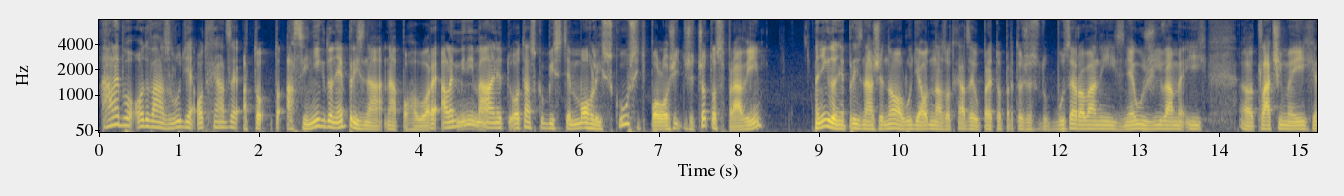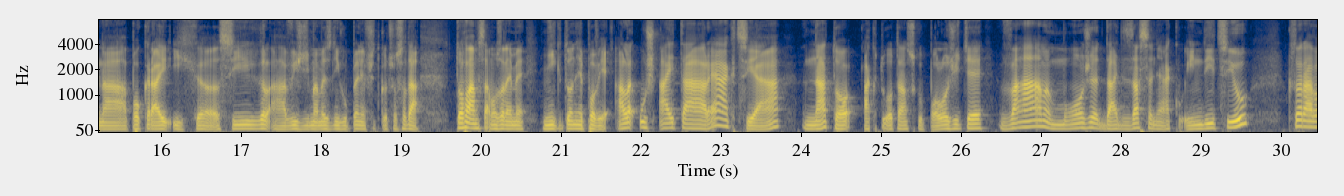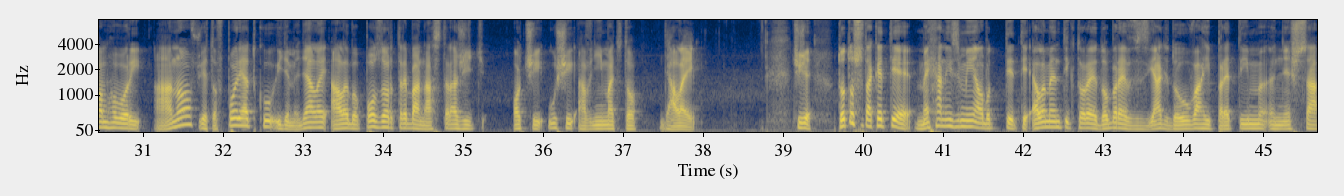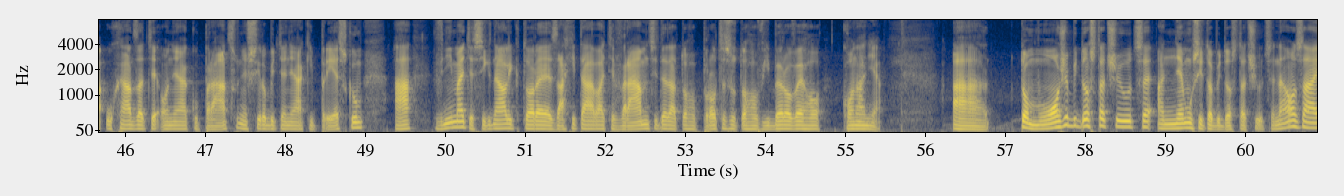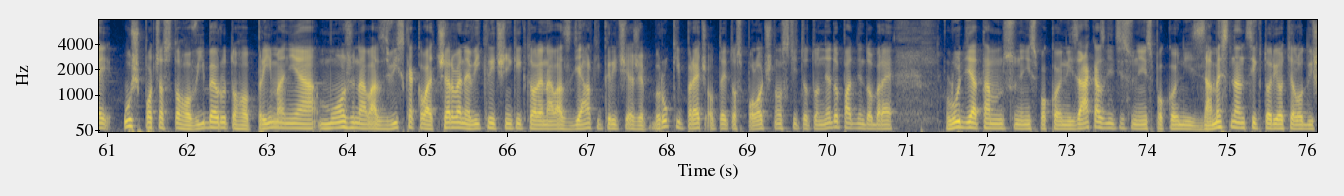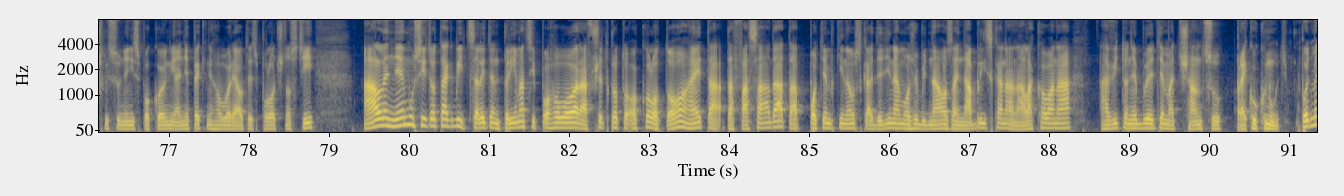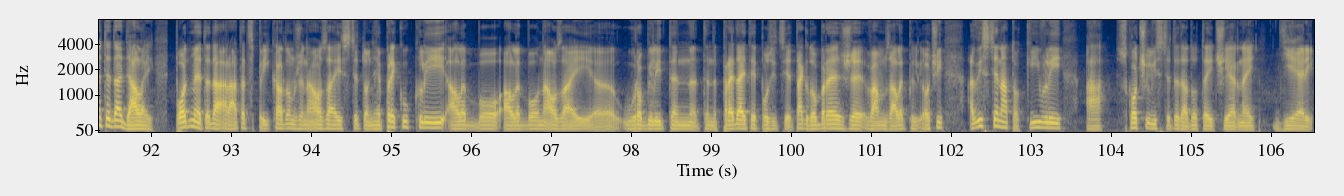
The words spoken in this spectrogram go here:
alebo od vás ľudia odchádzajú, a to, to asi nikto neprizná na pohovore, ale minimálne tú otázku by ste mohli skúsiť položiť, že čo to spraví, a nikto neprizná, že no, ľudia od nás odchádzajú preto, pretože sú tu buzerovaní, zneužívame ich, e, tlačíme ich na pokraj ich e, síl a vyždímame z nich úplne všetko, čo sa dá. To vám samozrejme nikto nepovie. Ale už aj tá reakcia na to, ak tú otázku položíte, vám môže dať zase nejakú indíciu, ktorá vám hovorí áno, je to v poriadku, ideme ďalej, alebo pozor, treba nastražiť oči, uši a vnímať to ďalej. Čiže toto sú také tie mechanizmy alebo tie, tie elementy, ktoré je dobré vziať do úvahy predtým, než sa uchádzate o nejakú prácu, než si robíte nejaký prieskum a vnímajte signály, ktoré zachytávate v rámci teda toho procesu, toho výberového konania. A to môže byť dostačujúce a nemusí to byť dostačujúce. Naozaj už počas toho výberu, toho príjmania môžu na vás vyskakovať červené vykričníky, ktoré na vás diálky kričia, že ruky preč od tejto spoločnosti, toto nedopadne dobre, ľudia tam sú není spokojní, zákazníci sú není spokojní, zamestnanci, ktorí odtiaľ odišli, sú není spokojní a nepekne hovoria o tej spoločnosti ale nemusí to tak byť. Celý ten príjmací pohovor a všetko to okolo toho, hej, tá, tá fasáda, tá potemkinovská dedina môže byť naozaj nablískaná, nalakovaná a vy to nebudete mať šancu prekuknúť. Poďme teda ďalej. Poďme teda rátať s príkladom, že naozaj ste to neprekukli alebo, alebo naozaj e, urobili ten, ten predaj tej pozície tak dobre, že vám zalepili oči a vy ste na to kývli a skočili ste teda do tej čiernej diery.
